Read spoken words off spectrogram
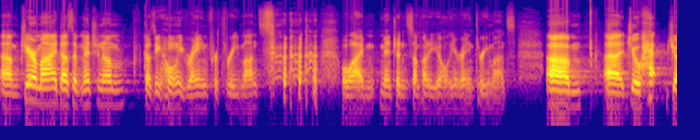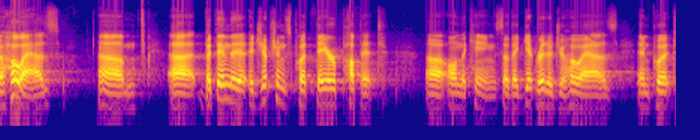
um, Jeremiah doesn't mention him because he only reigned for three months. well, I mentioned somebody who only reigned three months. Um, uh, Jehoahaz, um, uh, but then the Egyptians put their puppet uh, on the king. So they get rid of Jehoahaz and put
